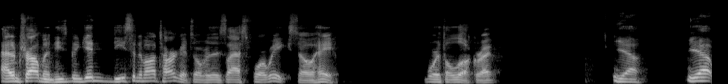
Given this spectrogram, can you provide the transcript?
Adam Trautman, he's been getting decent amount of targets over these last four weeks. So hey, worth a look, right? Yeah. Yeah,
